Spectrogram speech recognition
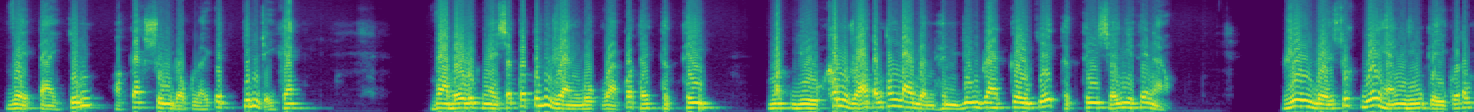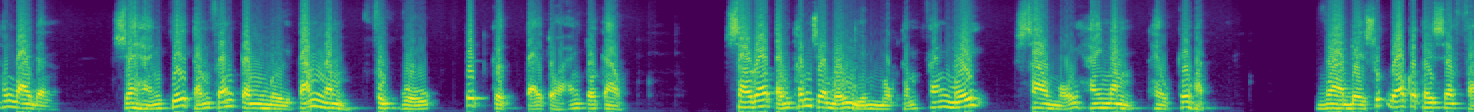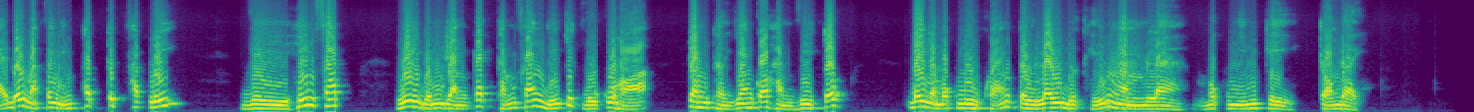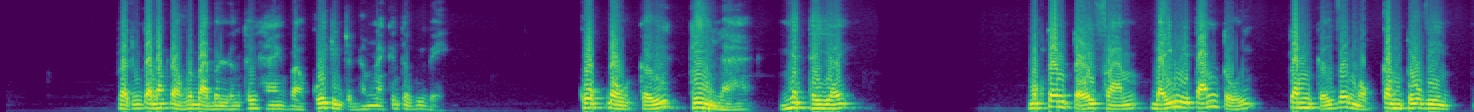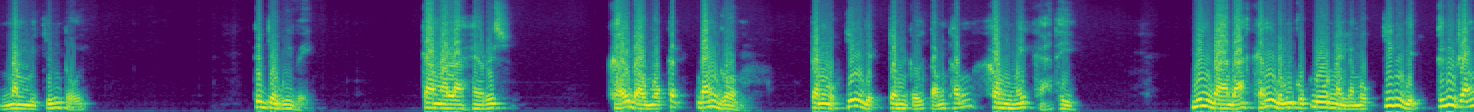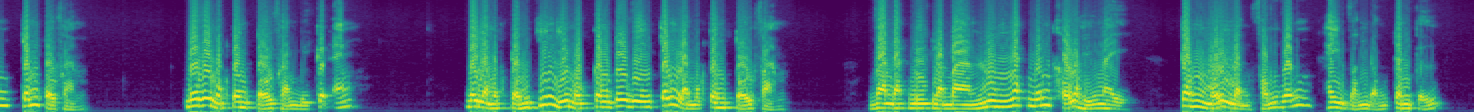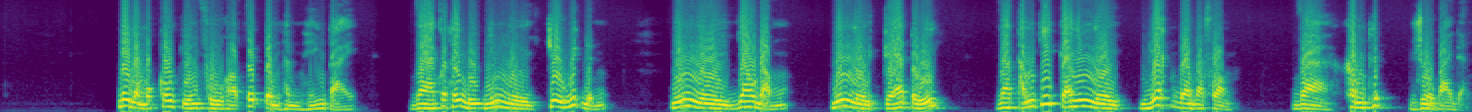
về tài chính hoặc các xung đột lợi ích chính trị khác. Và bộ luật này sẽ có tính ràng buộc và có thể thực thi, mặc dù không rõ Tổng thống Biden hình dung ra cơ chế thực thi sẽ như thế nào. Riêng đề xuất giới hạn nhiệm kỳ của Tổng thống Biden sẽ hạn chế thẩm phán trong 18 năm phục vụ tích cực tại tòa án tối cao. Sau đó, Tổng thống sẽ bổ nhiệm một thẩm phán mới sau mỗi 2 năm theo kế hoạch. Và đề xuất đó có thể sẽ phải đối mặt với những thách thức pháp lý vì hiến pháp quy định rằng các thẩm phán giữ chức vụ của họ trong thời gian có hành vi tốt. Đây là một điều khoản từ lâu được hiểu ngầm là một nhiệm kỳ trọn đời. Và chúng ta bắt đầu với bài bình luận thứ hai vào cuối chương trình hôm nay kính thưa quý vị. Cuộc bầu cử kỳ lạ nhất thế giới. Một tên tội phạm 78 tuổi tranh cử với một công tố viên 59 tuổi. Kính thưa quý vị, Kamala Harris khởi đầu một cách đáng gồm trong một chiến dịch tranh cử tổng thống không mấy khả thi. Nhưng bà đã khẳng định cuộc đua này là một chiến dịch cứng rắn chống tội phạm. Đối với một tên tội phạm bị kết án, đây là một trận chiến giữa một công tố viên chống lại một tên tội phạm. Và đặc biệt là bà luôn nhắc đến khẩu hiệu này trong mỗi lần phỏng vấn hay vận động tranh cử. Đây là một câu chuyện phù hợp với tình hình hiện tại và có thể được những người chưa quyết định, những người dao động, những người trẻ tuổi và thậm chí cả những người ghét Donald Trump và không thích Joe Biden.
